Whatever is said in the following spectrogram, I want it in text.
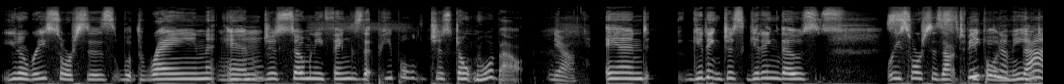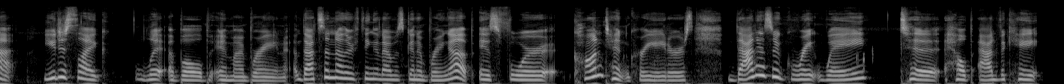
you know, resources with RAINN Mm-hmm. and just so many things that people just don't know about. yeah And getting just getting those resources out to people in need. that, you just like lit a bulb in my brain. That's another thing that I was going to bring up is for content creators. That is a great way to help advocate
